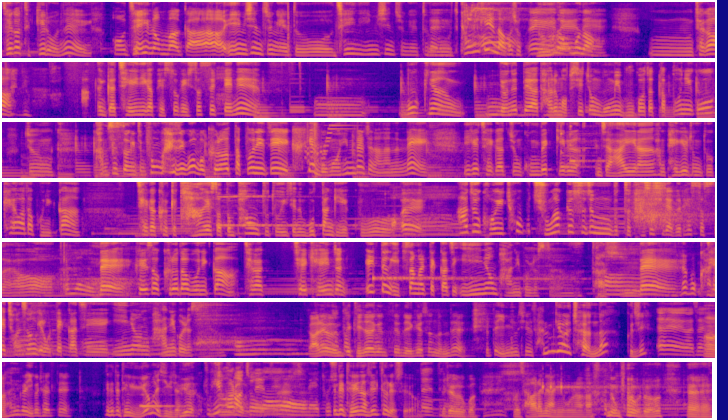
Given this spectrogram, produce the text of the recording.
제가 듣기로는 어, 제인 엄마가 임신 중에도 제인이 임신 중에도 네. 경기에 나가셨다. 네, 어머나 네. 네. 음, 제가 아, 그러니까 제인이가 뱃속에 있었을 때는 어, 뭐 그냥 여느 때와 다름없이 좀 몸이 무거워졌다 뿐이고 좀 감수성이 좀 풍부해지고 뭐 그렇다 뿐이지 크게 몸은 힘들진 않았는데 이게 제가 좀 공백기를 이제 아이랑 한 100일 정도 care하다 보니까 제가 그렇게 강하게 썼던 파운드도 이제는 못 당기겠고 네. 아주 거의 초 중학교 수준부터 다시 시작을 했었어요. 어머. 네, 그래서 그러다 보니까 제가 제 개인전 1등 입상할 때까지 2년 반이 걸렸어요. 다시. 네, 회복하는 제 전성기를 올 때까지 2년 반이 걸렸어요. 아내가 은퇴 기자회견 때도 얘기했었는데 그때 임신 3개월 차였나? 그지? 네, 맞아요. 어, 3개월 이거 찰 때. 근데 그때 되게 위험한 시기잖아요. 위험하죠. 네, 어. 네, 조심. 근데 대회 나서 1등을 했어요. 네, 네. 그래서 그러고 너 사람이 아니구나 농담으로. 예.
